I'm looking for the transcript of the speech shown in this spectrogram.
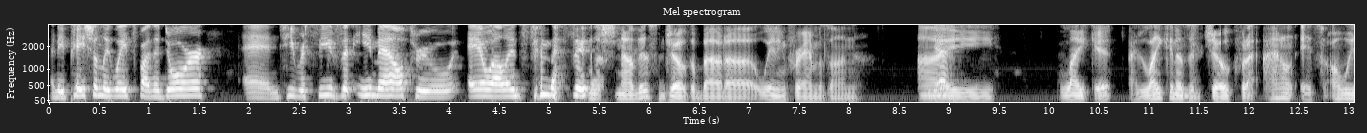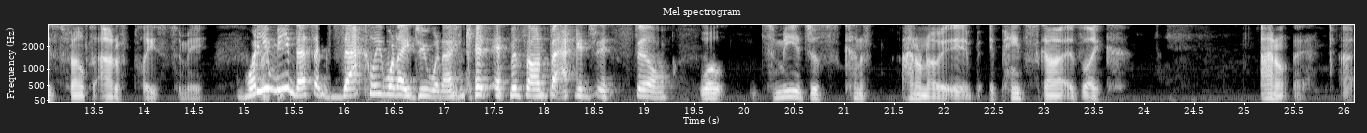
and he patiently waits by the door. And he receives an email through AOL Instant Message. now this joke about uh waiting for Amazon, I like it. I like it as a joke, but I, I don't. It's always felt out of place to me. What do you mean? That's exactly what I do when I get Amazon packages. Still, Well, to me, it just kind of I don't know. It it paints Scott as like I don't. I,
